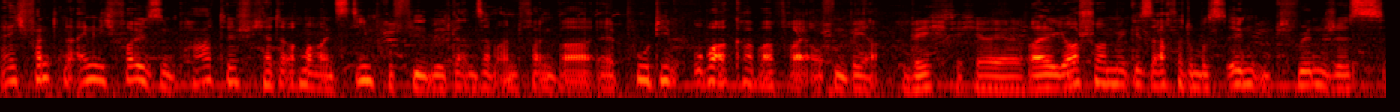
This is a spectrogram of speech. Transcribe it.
ja, ich fand ihn eigentlich voll sympathisch. Ich hatte auch mal mein Steam-Profilbild ganz am Anfang, war äh, Putin oberkörperfrei auf dem Bär. Wichtig, ja, ja. Weil Joshua mir gesagt hat, du musst irgendein cringes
